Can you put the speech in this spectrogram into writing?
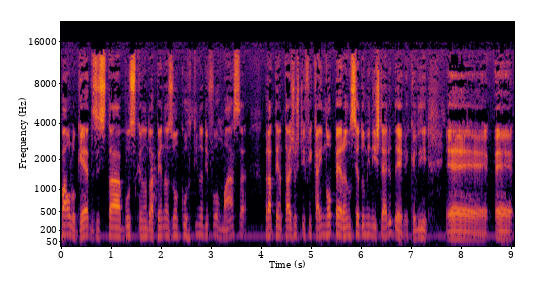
Paulo Guedes está buscando apenas uma cortina de fumaça para tentar justificar a inoperância do ministério dele. Que ele é, é,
